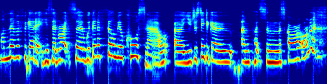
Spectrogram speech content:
i'll never forget it. He said right so we're going to film your course now. Uh, you just need to go and put some mascara on.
